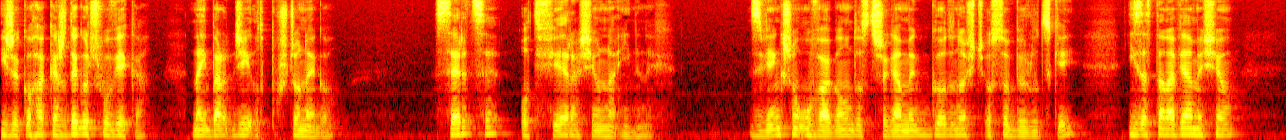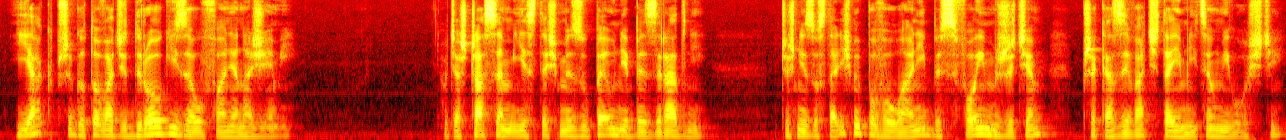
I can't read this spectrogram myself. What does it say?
i że kocha każdego człowieka, najbardziej odpuszczonego, serce otwiera się na innych. Z większą uwagą dostrzegamy godność osoby ludzkiej i zastanawiamy się, jak przygotować drogi zaufania na ziemi. Chociaż czasem jesteśmy zupełnie bezradni, czyż nie zostaliśmy powołani, by swoim życiem przekazywać tajemnicę miłości?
